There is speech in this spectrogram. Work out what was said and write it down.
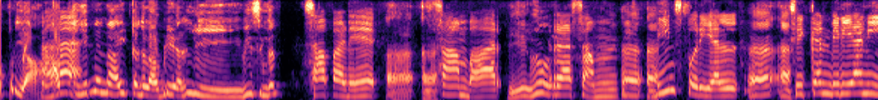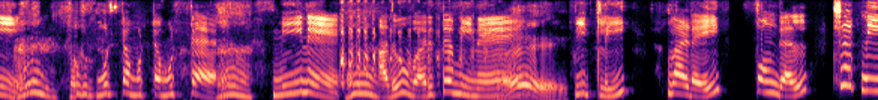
அப்படியா? என்னென்ன ஐட்டங்கள் அப்படியே அள்ளி வீசுங்கள்? சாப்பாடு. சாம்பார் ரசம். பீன்ஸ் பொரியல். சிக்கன் பிரியாணி முட்டை முட்டை முட்டை மீனு அதுவும் வறுத்த மீனு இட்லி வடை பொங்கல் சட்னி.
